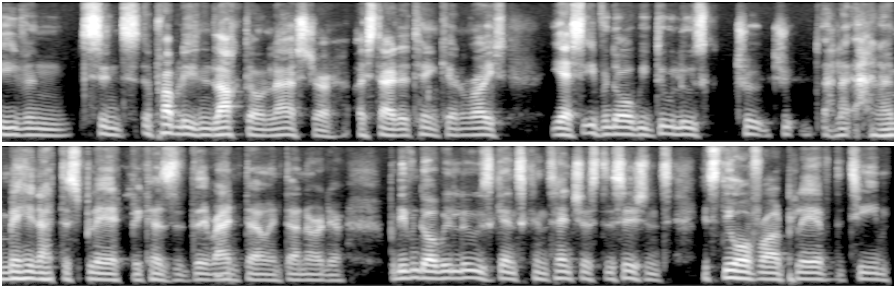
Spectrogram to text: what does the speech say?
even since probably in lockdown last year. I started thinking, right, yes, even though we do lose, true, and, I, and I may not display it because the rant down went down earlier, but even though we lose against contentious decisions, it's the overall play of the team,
